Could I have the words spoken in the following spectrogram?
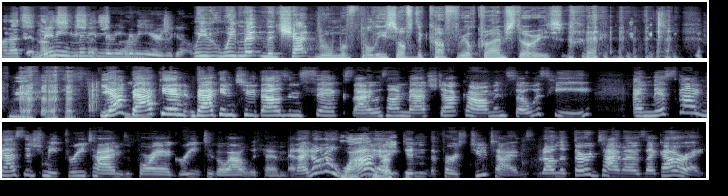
Oh, that's another Many, many, many, story. many years ago. We we met in the chat room of Police Off the Cuff Real Crime Stories. Yeah, back in back in 2006, I was on Match.com, and so was he. And this guy messaged me three times before I agreed to go out with him. And I don't know Mm, why. I didn't the first two times, but on the third time, I was like, all right,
